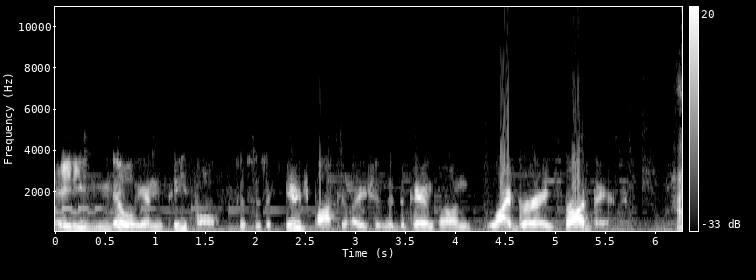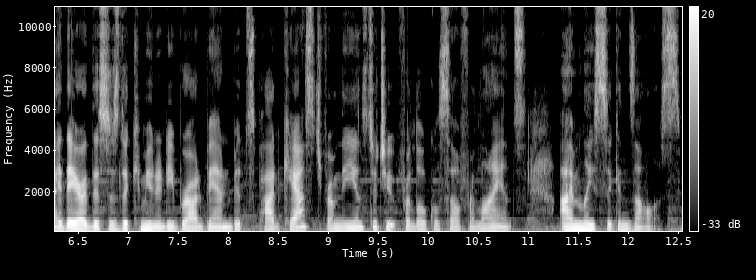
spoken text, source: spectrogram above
80 million people. This is a huge population that depends on library broadband. Hi there, this is the Community Broadband Bits podcast from the Institute for Local Self Reliance. I'm Lisa Gonzalez.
